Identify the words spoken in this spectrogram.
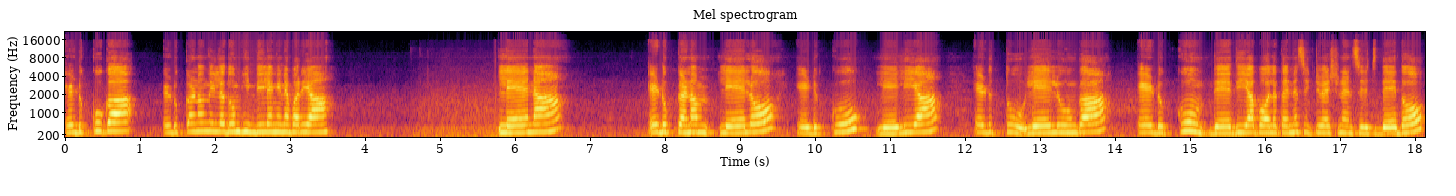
എടുക്കുക എടുക്കണം എന്നുള്ളതും ഹിന്ദിയിൽ എങ്ങനെ പറയാ? ലേന എടുക്കണം. ലേലോ എടുക്കൂ. ലേലിയ എടുത്തു. ലേലൂങ്ക എടുക്കും. ദേദിയ പോലെ തന്നെ സിറ്റുവേഷൻ അനുസരിച്ച്. ദേദോ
